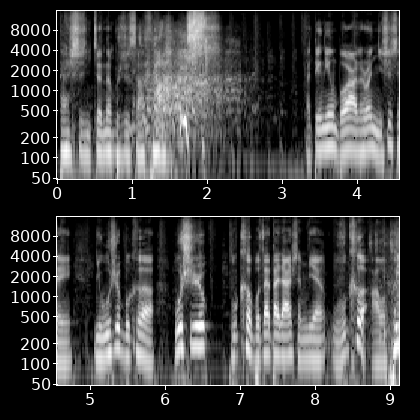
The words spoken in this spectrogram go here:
但是你真的不是沙发啊！丁丁不二他说你是谁？你无时不刻无时不刻不在大家身边，无刻啊！我呸！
